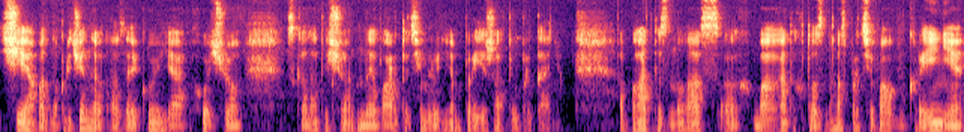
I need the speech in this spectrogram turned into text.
Ще одна причина, за якою я хочу сказати, що не варто цим людям приїжджати в Британію. Багато з нас, багато хто з нас працював в Україні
